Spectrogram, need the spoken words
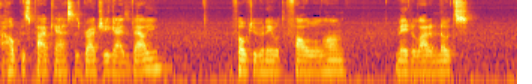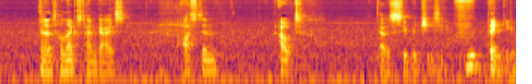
I hope this podcast has brought you guys value. I hope you've been able to follow along, made a lot of notes. And until next time, guys, Austin out. That was super cheesy. Thank you.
